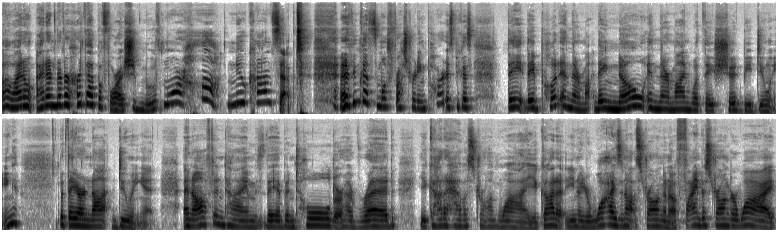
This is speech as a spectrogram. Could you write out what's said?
oh, I don't, I've never heard that before. I should move more. Huh? New concept. And I think that's the most frustrating part is because they they put in their mind, they know in their mind what they should be doing, but they are not doing it. And oftentimes they have been told or have read, you got to have a strong why. You got to, you know, your why is not strong enough. Find a stronger why.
